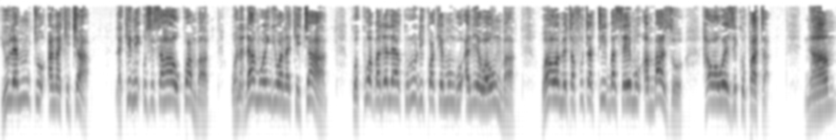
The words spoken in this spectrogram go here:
yule mtu ana kichaa. Lakini usisahau kwamba wanadamu wengi wana kichaa kwa kuwa badala ya kurudi kwake mungu aliyewaumba wao wametafuta tiba sehemu ambazo hawawezi kupata. Naam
